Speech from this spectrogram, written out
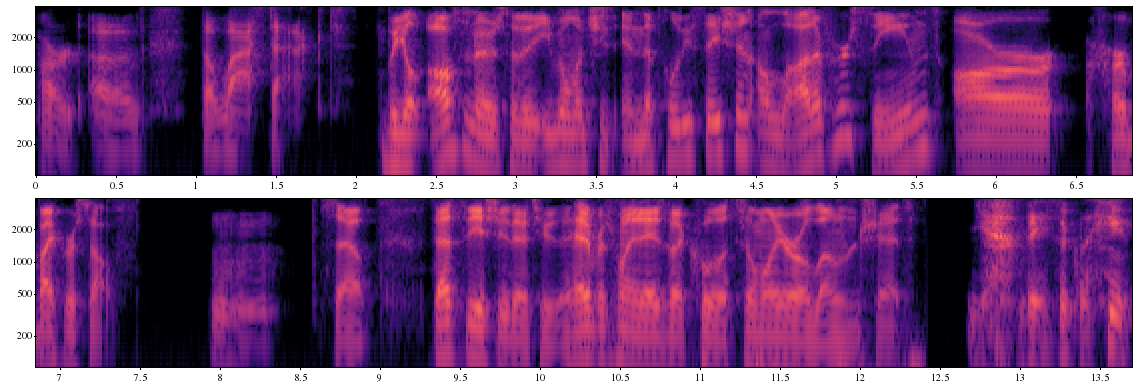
part of the last act. But you'll also notice that even when she's in the police station, a lot of her scenes are her by herself. hmm So that's the issue there too. They had her for 20 days. Like, cool, let's film all your alone shit. Yeah, basically,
